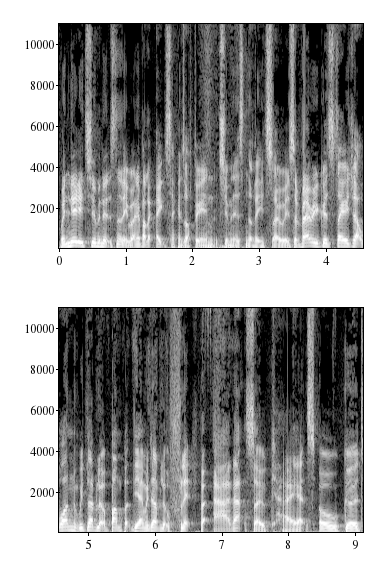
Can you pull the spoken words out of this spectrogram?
We're nearly two minutes in the lead. We're only about like eight seconds off being two minutes in the lead. So it's a very good stage, that one. We did have a little bump at the end. We did have a little flip, but ah, that's okay. That's all good.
